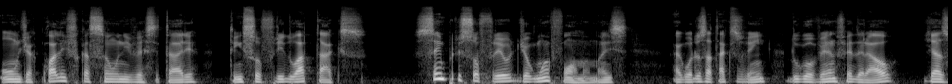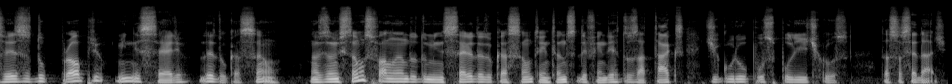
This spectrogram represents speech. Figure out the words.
onde a qualificação universitária tem sofrido ataques. Sempre sofreu de alguma forma, mas agora os ataques vêm do governo federal e às vezes do próprio Ministério da Educação. Nós não estamos falando do Ministério da Educação tentando se defender dos ataques de grupos políticos da sociedade.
